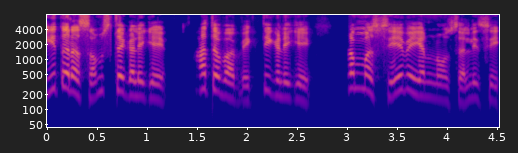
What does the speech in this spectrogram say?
ಇತರ ಸಂಸ್ಥೆಗಳಿಗೆ ಅಥವಾ ವ್ಯಕ್ತಿಗಳಿಗೆ ತಮ್ಮ ಸೇವೆಯನ್ನು ಸಲ್ಲಿಸಿ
